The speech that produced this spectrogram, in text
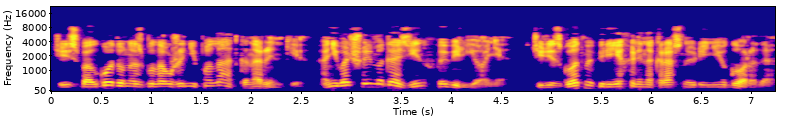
Через полгода у нас была уже не палатка на рынке, а небольшой магазин в павильоне. Через год мы переехали на красную линию города.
